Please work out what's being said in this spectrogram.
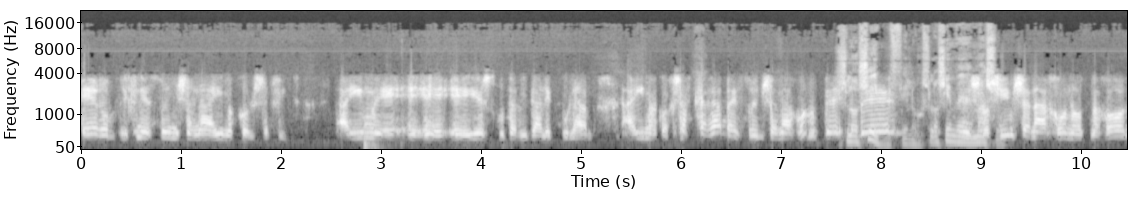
ערב לפני 20 שנה האם הכל שפיט. האם אה, אה, אה, יש זכות עמידה לכולם, האם הכל... עכשיו קרה ב-20 שנה האחרונות... ב- 30 ב- אפילו, 30 ומשהו. 30 שנה האחרונות, נכון?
